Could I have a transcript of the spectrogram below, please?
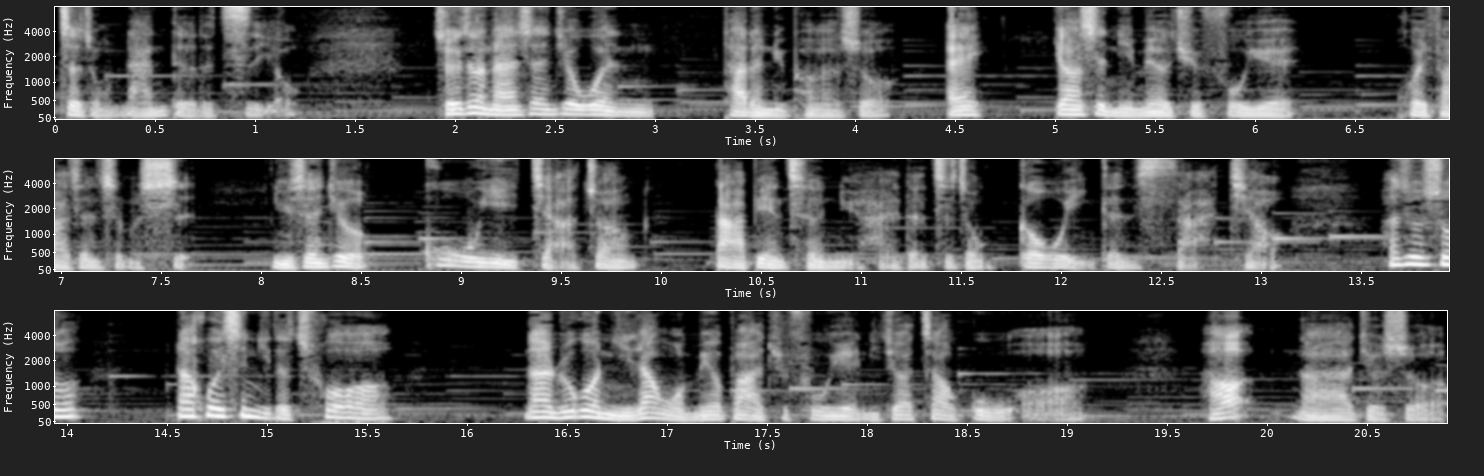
这种难得的自由。所以这个男生就问他的女朋友说：“哎，要是你没有去赴约，会发生什么事？”女生就故意假装搭便车女孩的这种勾引跟撒娇，他就说：“那会是你的错哦。”那如果你让我没有办法去赴约，你就要照顾我。好，那就说：“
